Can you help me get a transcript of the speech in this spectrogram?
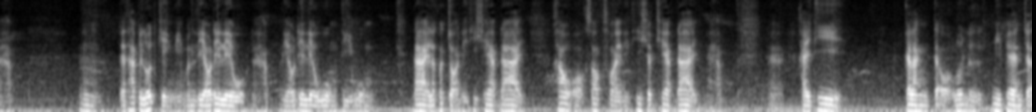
นะครับ อืมแต่ถ้าเป็นรถเก่งนี่มันเลี้ยวได้เร็วนะครับ เลี้ยวได้เร็ววงตีวงได้แล้วก็จอดในที่แคบได้ เข้าออกซอกซอยในที่แคบๆได้นะครับเออใครที่ กำลังจะออกรถหรือมีแผนจะ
